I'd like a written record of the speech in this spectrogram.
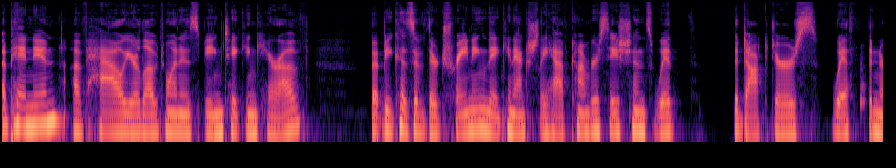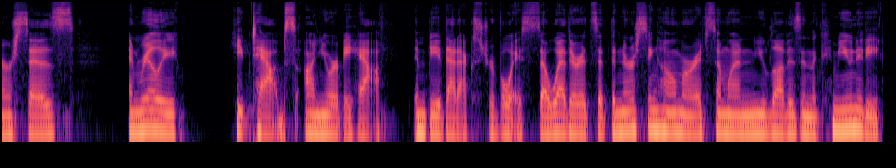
opinion of how your loved one is being taken care of. But because of their training, they can actually have conversations with the doctors, with the nurses, and really keep tabs on your behalf and be that extra voice. So whether it's at the nursing home or if someone you love is in the community,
